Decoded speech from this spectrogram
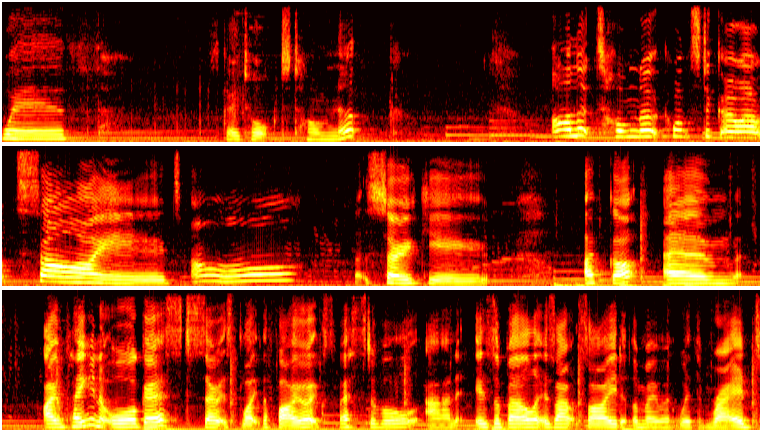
with. Let's go talk to Tom Nook. Oh look, Tom Nook wants to go outside. Oh, that's so cute. I've got um I'm playing in August, so it's like the fireworks festival, and Isabelle is outside at the moment with Redd.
